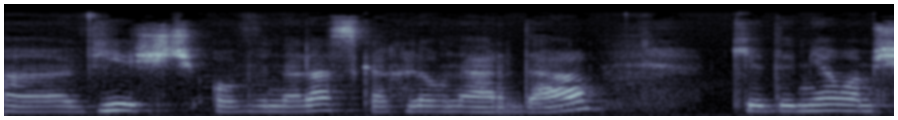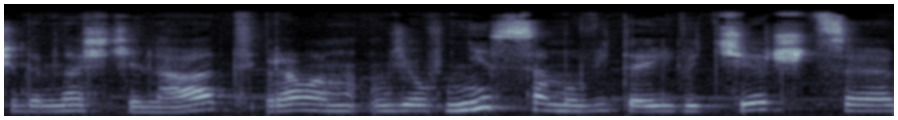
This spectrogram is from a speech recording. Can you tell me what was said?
e, wieść o wynalazkach Leonarda, kiedy miałam 17 lat. Brałam udział w niesamowitej wycieczce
